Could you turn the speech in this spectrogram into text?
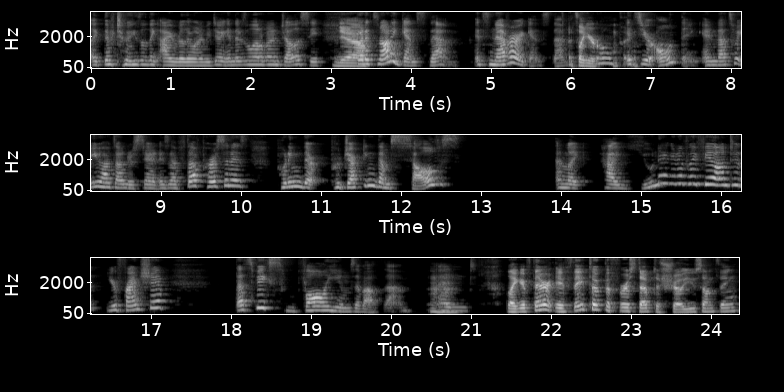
like they're doing something I really want to be doing, and there's a little bit of jealousy, Yeah. but it's not against them. It's never against them. it's like your own thing. It's your own thing, and that's what you have to understand. Is if that person is putting their projecting themselves and like how you negatively feel onto your friendship, that speaks volumes about them. Mhm. And like if they're if they took the first step to show you something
